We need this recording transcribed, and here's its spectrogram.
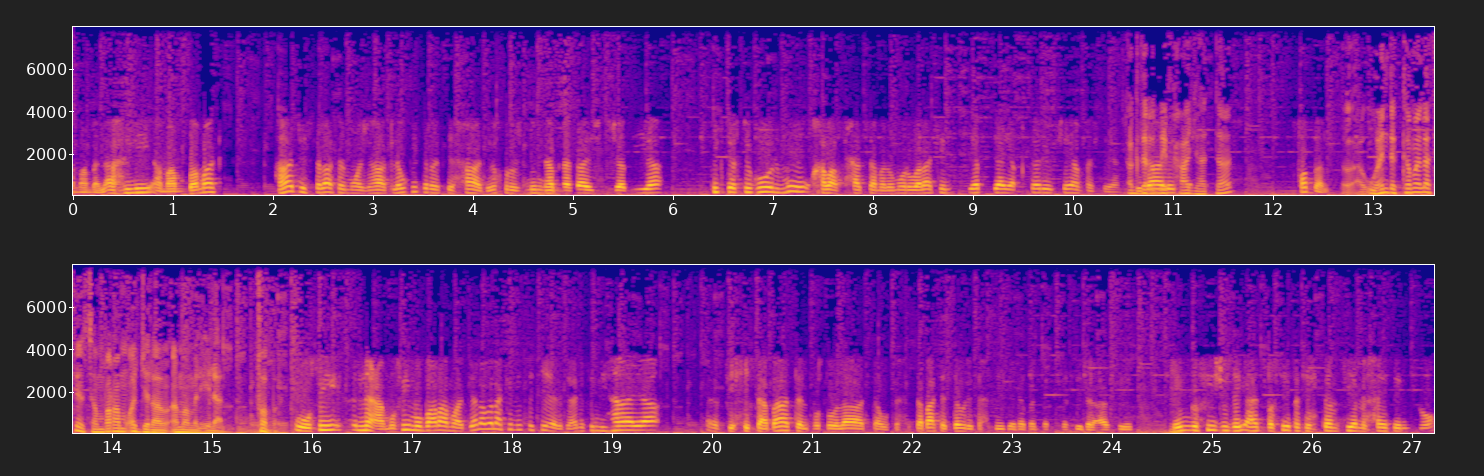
أمام الأهلي أمام ضمك هذه الثلاث المواجهات لو قدر الاتحاد يخرج منها بنتائج إيجابية تقدر تقول مو خلاص حسم الأمور ولكن يبدأ يقترب شيئا فشيئا. أقدر أضيف حاجة هتان؟ تفضل. وعندك كمان لا تنسى مباراة مؤجلة أمام الهلال. تفضل. وفي نعم وفي مباراة مؤجلة ولكن أنت تعرف يعني في النهاية في حسابات البطولات أو في حسابات الدوري تحديدا بدك ترتيب العارفين إنه في جزئيات بسيطة تهتم فيها من حيث إنه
